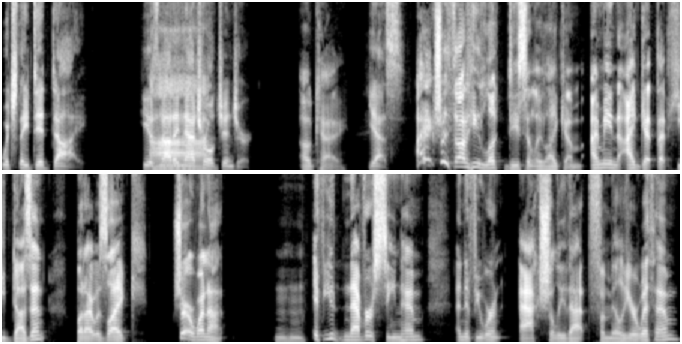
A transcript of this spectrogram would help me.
which they did dye, he is not a Ah. natural ginger. okay. Yes. I actually thought he looked decently like him. I mean, I get that he doesn't, but I was like, sure, why not? Mm-hmm. If you'd never seen him and if you weren't actually that familiar with him,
